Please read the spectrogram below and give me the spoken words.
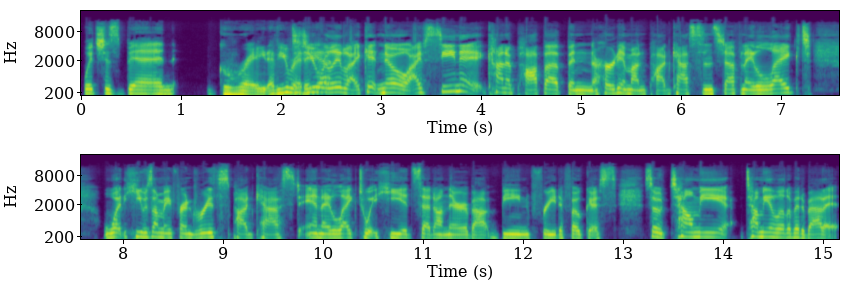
which has been great. Have you read Did it? you yet? really like it? No, I've seen it kind of pop up and heard him on podcasts and stuff. And I liked what he was on my friend Ruth's podcast and I liked what he had said on there about being free to focus. So tell me, tell me a little bit about it.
